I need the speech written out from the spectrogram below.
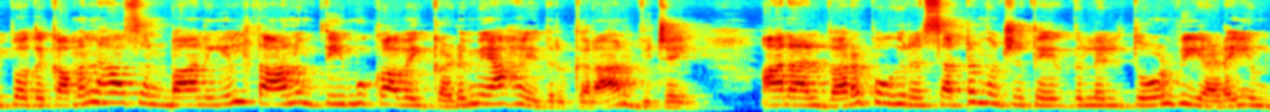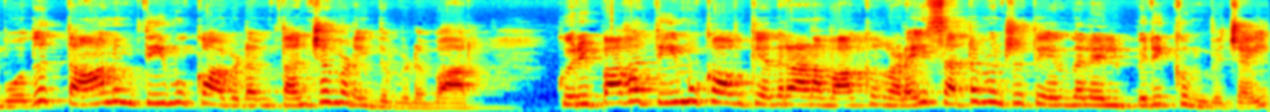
இப்போது கமல்ஹாசன் பாணியில் தானும் திமுகவை கடுமையாக எதிர்க்கிறார் விஜய். ஆனால் வரப்போகிற சட்டமன்ற தேர்தலில் தோல்வி அடையும் போது தானும் திமுகவிடம் தஞ்சமடைந்து விடுவார். குறிப்பாக திமுகவுக்கு எதிரான வாக்குகளை சட்டமன்ற தேர்தலில் பிரிக்கும் விஜய்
